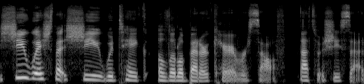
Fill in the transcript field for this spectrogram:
she wished that she would take a little better care of herself. That's what she said.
